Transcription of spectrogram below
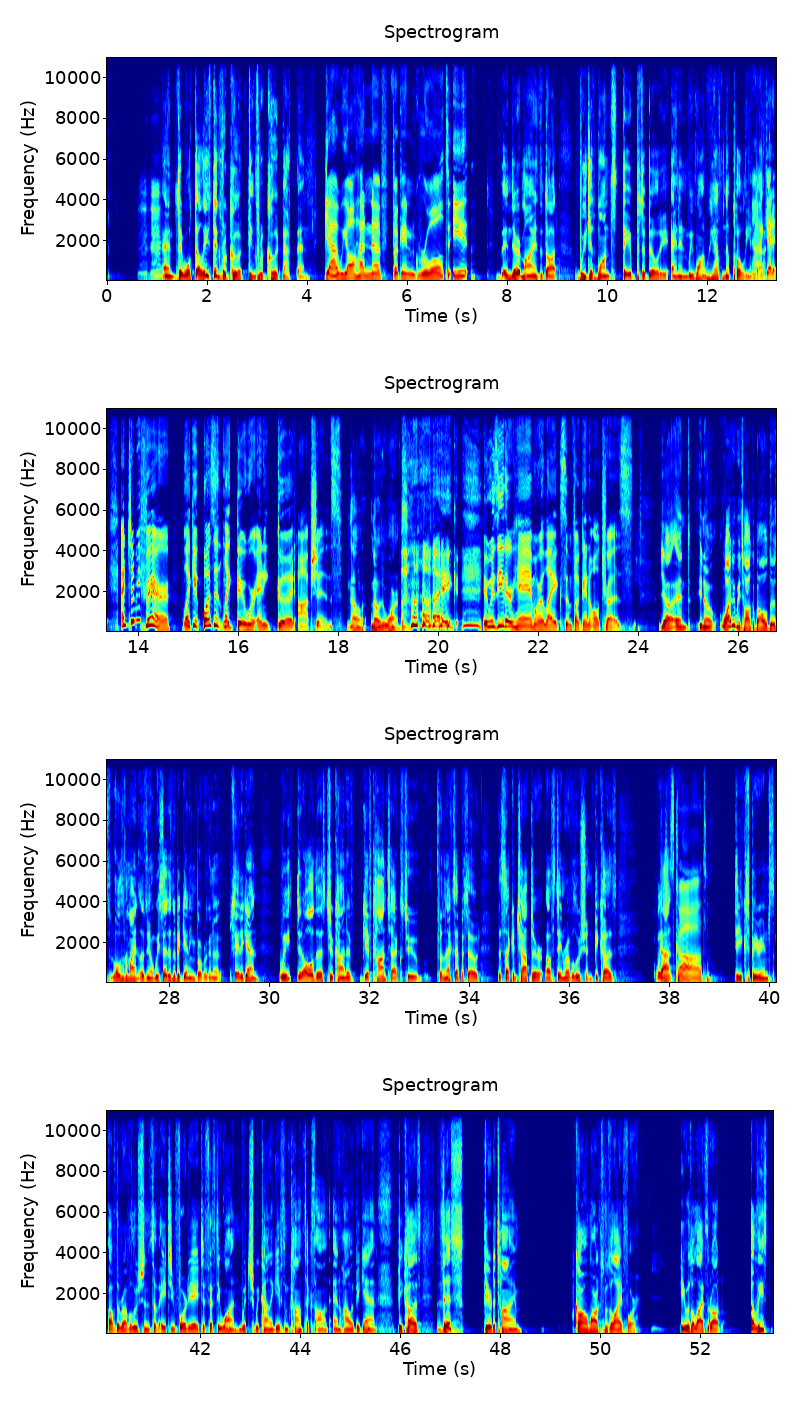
Mm-hmm. And they well, at least things were good. Things were good back then. Yeah, we all had enough fucking gruel to eat. In their minds, they thought we just want stability, and then we want we have Napoleon Yeah, back. I get it. And to be fair, like it wasn't like there were any good options. No, no, there weren't. like it was either him or like some fucking ultras. Yeah, and you know, why did we talk about all this? Well, remind you know, we said this in the beginning, but we're gonna say it again. We did all of this to kind of give context to for the next episode, the second chapter of State and Revolution, because Which That- is called the experience of the revolutions of 1848 to 51, which we kind of gave some context on and how it began. Because this period of time, Karl Marx was alive for. He was alive throughout at least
